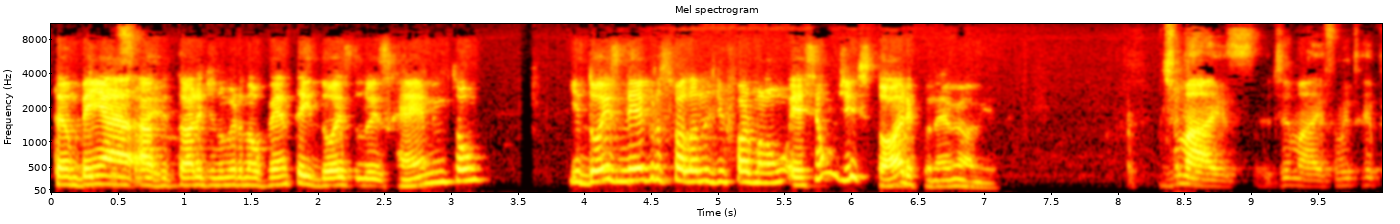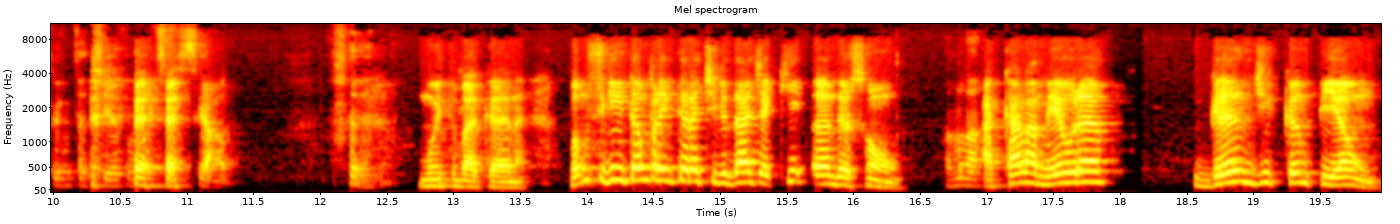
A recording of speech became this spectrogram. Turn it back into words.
Também a, a vitória de número 92 do Lewis Hamilton. E dois negros falando de Fórmula 1. Esse é um dia histórico, né, meu amigo? Demais, demais. Muito representativo, muito especial. Muito bacana. Vamos seguir então para a interatividade aqui, Anderson. Vamos lá. A Calameura, grande campeão.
